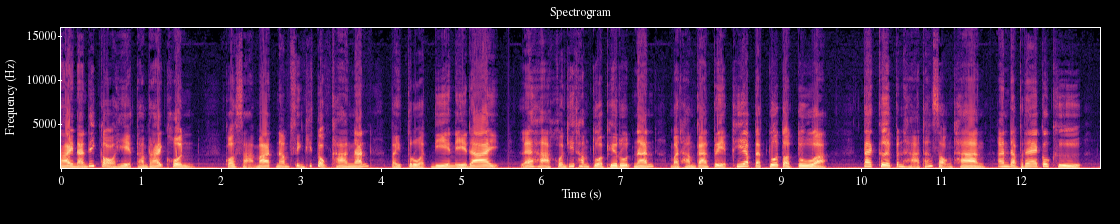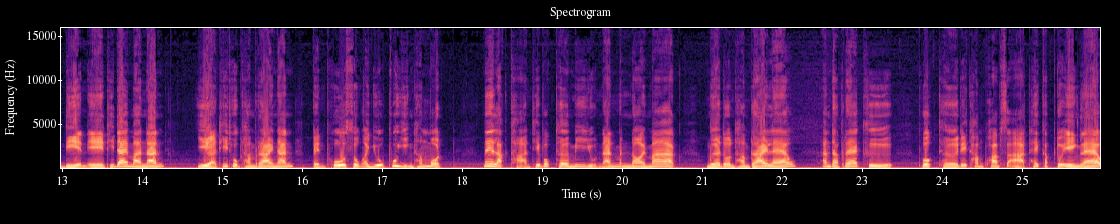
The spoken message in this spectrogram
ร้ายนั้นได้ก่อเหตุทำร้ายคน ก็สามารถนำสิ่งที่ตกค้างนั้นไปตรวจ DNA ได้ และหาคนที่ทำตัวพิรุษนั้นมาทำการเปรียบเทียบแบบตัวต่อตัว แต่เกิดปัญหาทั้งสองทาง อันดับแรกก็คือ DNA ที่ได้มานั้น เหยื่อที่ถูกทำร้ายนั้นเป็นผู้สูงอายุผู้หญิงทั้งหมด ในหลักฐานที่พวกเธอมีอยู่นั้นมันน้อยมาก เมื่อโดนทำร้ายแล้ว อันดับแรกคือ พวกเธอได้ทำความสะอาดให้กับตัวเองแล้ว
